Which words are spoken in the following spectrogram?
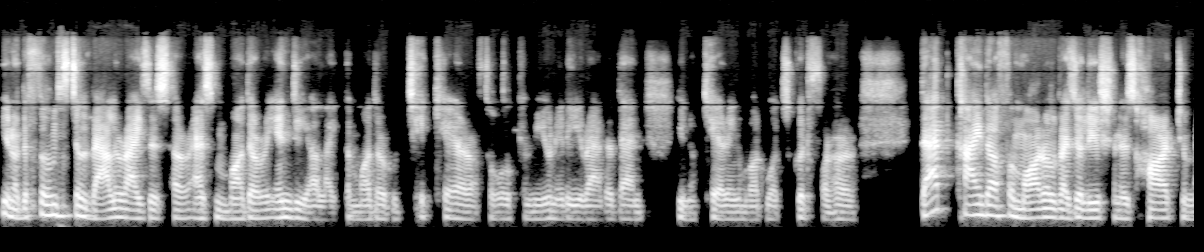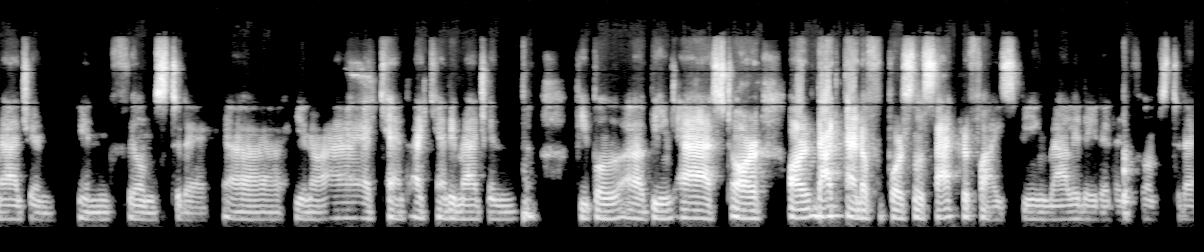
you know the film still valorizes her as mother india like the mother who take care of the whole community rather than you know caring about what's good for her. That kind of a moral resolution is hard to imagine in films today. Uh, you know I, I, can't i can't imagine people uh, being asked or or that kind of personal sacrifice being validated in films today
